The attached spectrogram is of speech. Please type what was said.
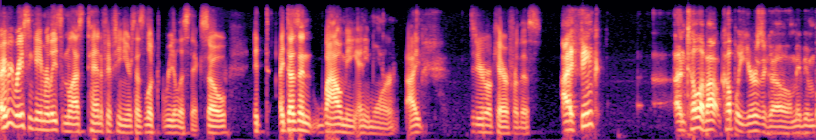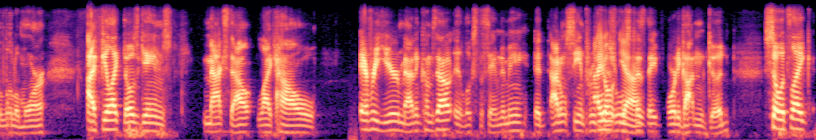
every racing game released in the last 10 to 15 years has looked realistic. So it it doesn't wow me anymore. I zero care for this. I think uh, until about a couple years ago, maybe a little more, I feel like those games maxed out like how every year Madden comes out, it looks the same to me. It I don't see improved I don't- visuals yeah. because they've already gotten good. So it's like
